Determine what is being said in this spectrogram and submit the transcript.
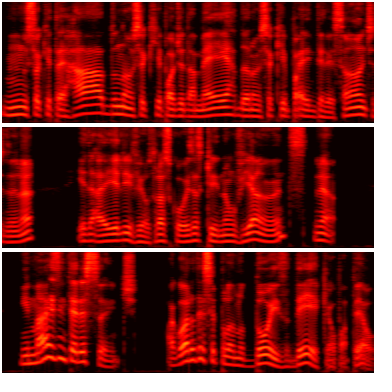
hum, isso aqui está errado, não, isso aqui pode dar merda, não, isso aqui é interessante, né? E daí ele vê outras coisas que ele não via antes, né? E mais interessante, agora desse plano 2D, que é o papel,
